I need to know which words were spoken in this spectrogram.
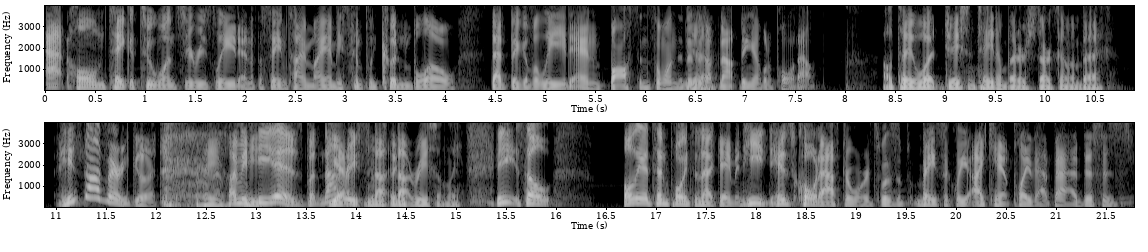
at home, take a 2 1 series lead. And at the same time, Miami simply couldn't blow that big of a lead. And Boston's the one that ended Yeah. up not being able to pull it out. I'll tell you what, Jayson Tatum better start coming back. He's not very good. I mean, I mean, he is, but not yeah, recently. not not recently. He so only had ten points in that game, and he his quote afterwards was basically, "I can't play that bad. This is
